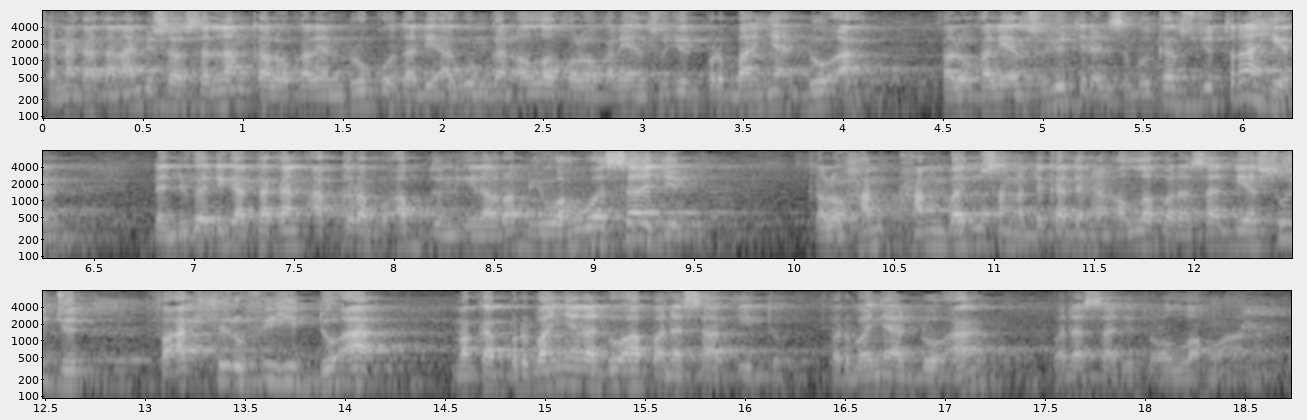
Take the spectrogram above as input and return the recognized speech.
Karena kata Nabi SAW kalau kalian ruku tadi agungkan Allah. Kalau kalian sujud perbanyak doa. Kalau kalian sujud tidak disebutkan sujud terakhir. Dan juga dikatakan akrabu abdun ila rabbi wa huwa sajid. Kalau hamba itu sangat dekat dengan Allah pada saat dia sujud, fa'akthiru fihi doa, maka berbanyaklah doa pada saat itu. Berbanyak doa pada saat itu. Allah a'lam.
